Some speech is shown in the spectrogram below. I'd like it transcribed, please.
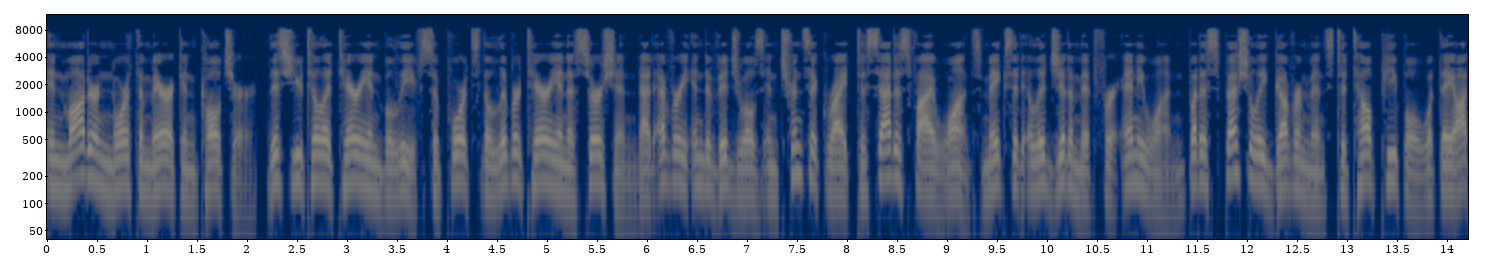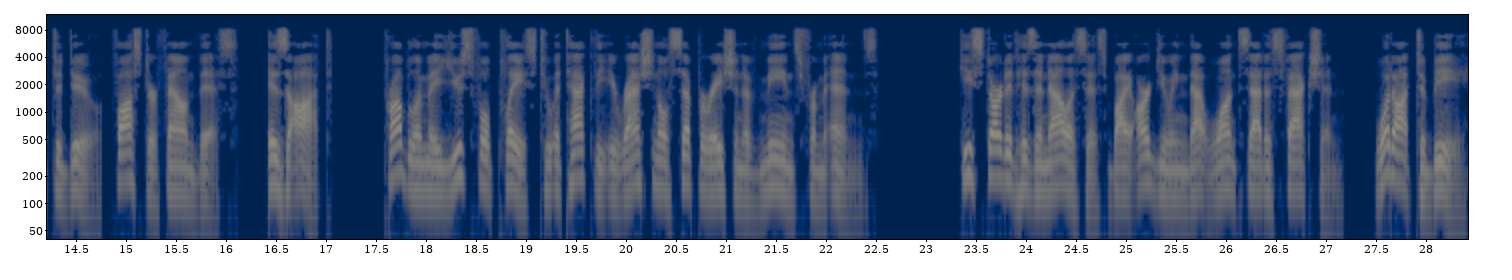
In modern North American culture, this utilitarian belief supports the libertarian assertion that every individual's intrinsic right to satisfy wants makes it illegitimate for anyone but especially governments to tell people what they ought to do. Foster found this is ought problem a useful place to attack the irrational separation of means from ends. He started his analysis by arguing that want satisfaction, what ought to be,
